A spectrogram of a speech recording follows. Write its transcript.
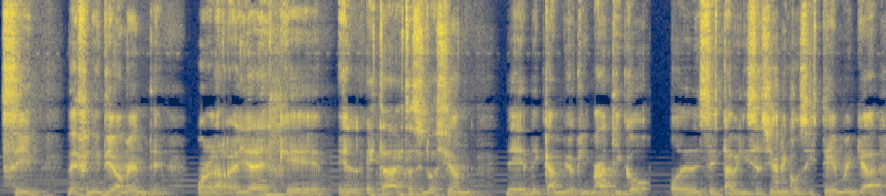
Sí, definitivamente. Bueno, la realidad es que esta, esta, situación de, cambio climático o de desestabilización ecosistémica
